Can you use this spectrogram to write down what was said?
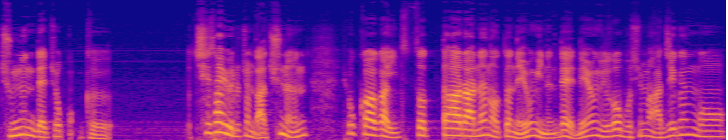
죽는데 조금 그 치사율을 좀 낮추는 효과가 있었다라는 어떤 내용이 있는데 내용 읽어보시면 아직은 뭐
